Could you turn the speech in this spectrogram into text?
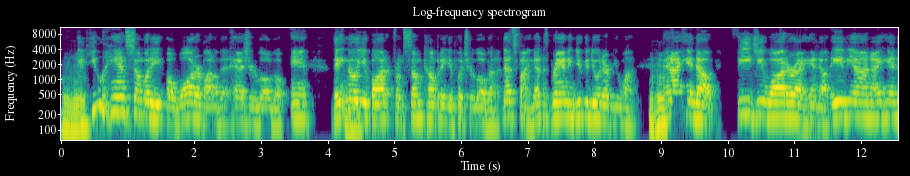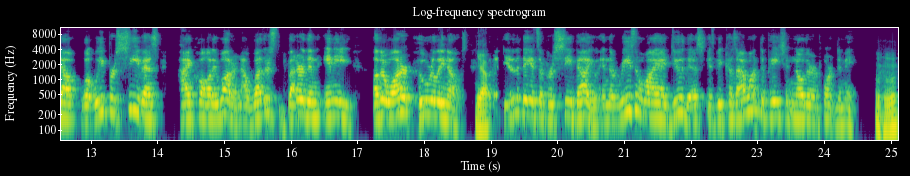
Mhm. If you hand somebody a water bottle that has your logo and they know Mhm. you bought it from some company, you put your logo on it. That's fine. That's branding. You can do whatever you want. Mhm. And I hand out Fiji water, I hand out Evian, I hand out what we perceive as high quality water. Now, whether it's better than any other water, who really knows? Yeah. But at the end of the day, it's a perceived value. And the reason why I do this is because I want the patient to know they're important to me. Mhm.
